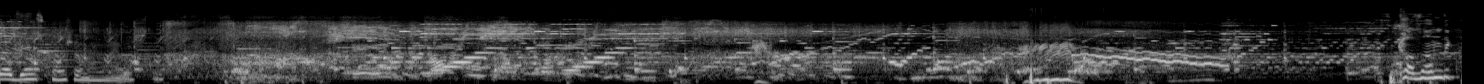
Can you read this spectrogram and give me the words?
o kadar deniz konuşamamaya başladı. Kazandık.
